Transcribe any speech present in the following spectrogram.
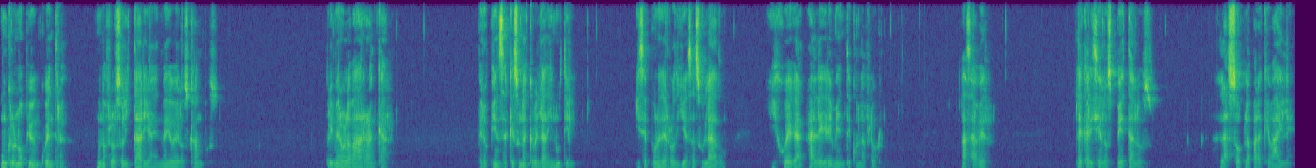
Un cronopio encuentra una flor solitaria en medio de los campos. Primero la va a arrancar, pero piensa que es una crueldad inútil y se pone de rodillas a su lado y juega alegremente con la flor. A saber, le acaricia los pétalos, la sopla para que baile,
